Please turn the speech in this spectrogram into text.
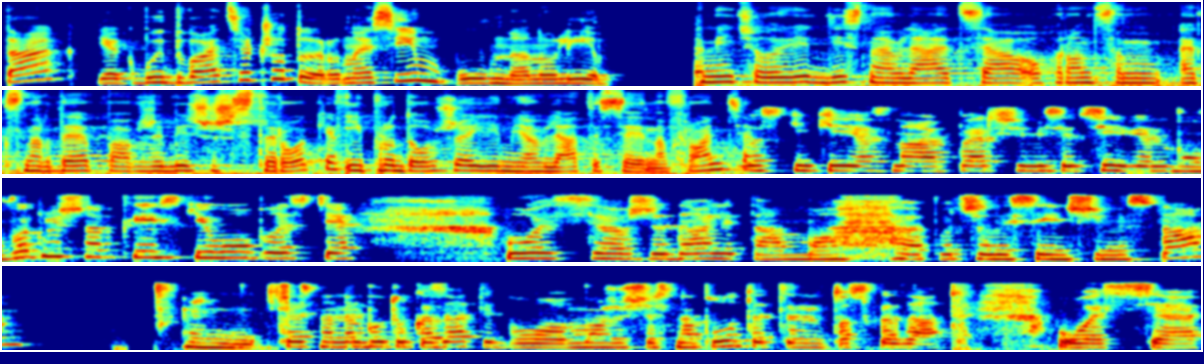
Так, якби 24 на 7 був на нулі. Мій чоловік дійсно являється охоронцем екс-нардепа вже більше шести років і продовжує їм являтися і на фронті. Наскільки я знаю, перші місяці він був виключно в Київській області. Ось е, вже далі там е, почалися інші міста. Чесно, не буду казати, бо можу щось наплутати, не то сказати. Ось е,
